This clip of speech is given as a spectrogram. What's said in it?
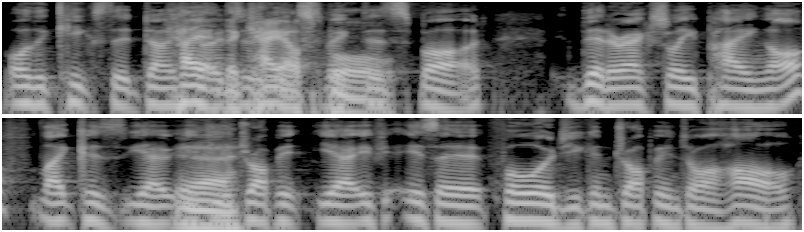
or the kicks that don't go the to chaos the expected ball. spot that are actually paying off. Like because you know if Yeah. you drop it, yeah, if as a forward you can drop into a hole.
